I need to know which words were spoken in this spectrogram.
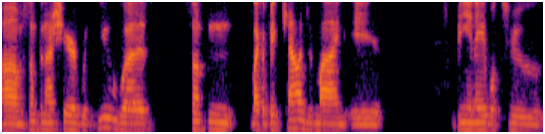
um, something I shared with you was something like a big challenge of mine is being able to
